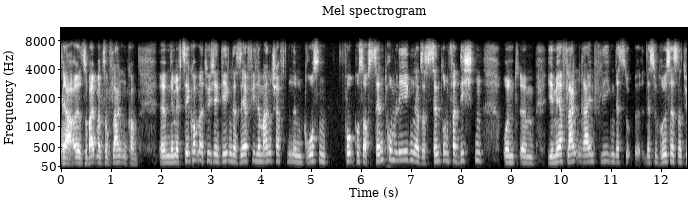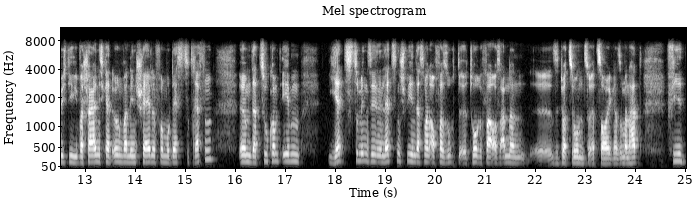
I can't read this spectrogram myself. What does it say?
ja, äh, sobald man zum Flanken kommt. Ähm, dem FC kommt natürlich entgegen, dass sehr viele Mannschaften einen großen Fokus aufs Zentrum legen, also das Zentrum verdichten und ähm, je mehr Flanken reinfliegen, desto, äh, desto größer ist natürlich die Wahrscheinlichkeit, irgendwann den Schädel von Modest zu treffen. Ähm, dazu kommt eben jetzt zumindest in den letzten Spielen, dass man auch versucht, äh, Torgefahr aus anderen äh, Situationen zu erzeugen. Also man hat viel,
